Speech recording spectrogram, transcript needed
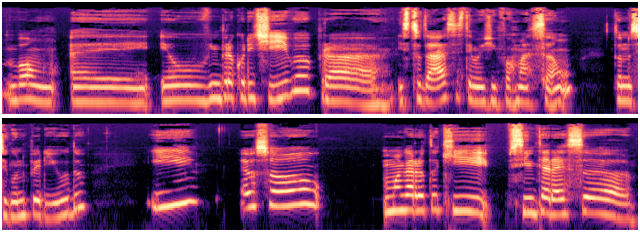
Bom, é, eu vim para Curitiba para estudar sistemas de informação. Estou no segundo período e eu sou uma garota que se interessa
